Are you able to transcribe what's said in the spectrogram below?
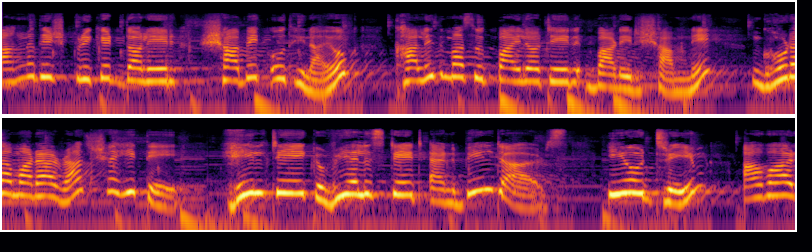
বাংলাদেশ ক্রিকেট দলের সাবেক অধিনায়ক খালিদ মাসুদ পাইলটের বাড়ির সামনে ঘোড়ামারা রাজশাহীতে। Hilltech Real Estate and Builders, your dream, our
